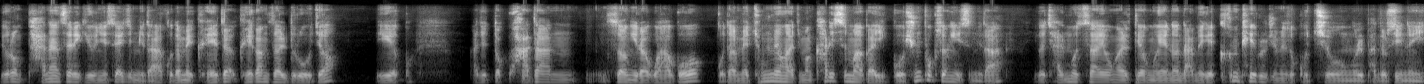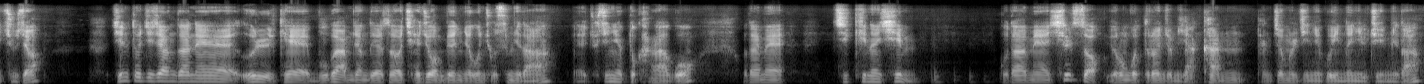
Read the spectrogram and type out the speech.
이런 반한살의 기운이 세집니다. 그 다음에 괴강살 들어오죠. 이게 아주 또 과단성이라고 하고 그 다음에 총명하지만 카리스마가 있고 흉폭성이 있습니다. 이거 잘못 사용할 경우에는 남에게 큰 피해를 주면서 고충을 받을 수 있는 이주죠. 진토지장 간의 을, 개, 무가 암장돼서 제주 언변력은 좋습니다. 예, 추진력도 강하고 그 다음에 지키는 힘, 그 다음에 실석 이런 것들은 좀 약한 단점을 지니고 있는 일주입니다.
